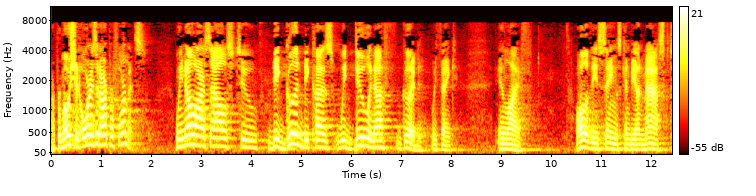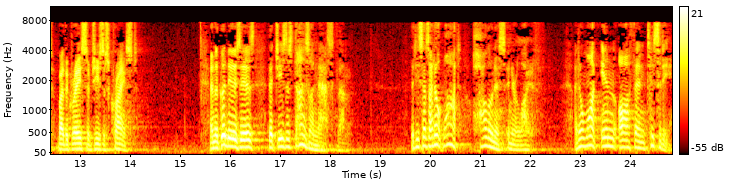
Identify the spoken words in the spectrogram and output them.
Our promotion, or is it our performance? We know ourselves to be good because we do enough good, we think, in life. All of these things can be unmasked by the grace of Jesus Christ. And the good news is that Jesus does unmask them. That he says, I don't want hollowness in your life. I don't want inauthenticity.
